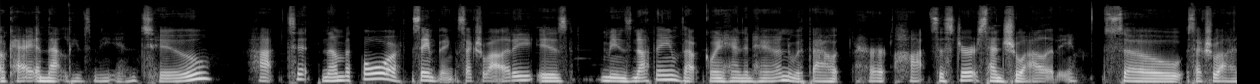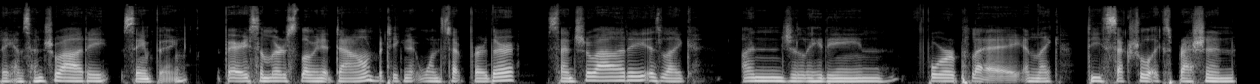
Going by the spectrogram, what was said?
Okay, and that leads me into hot tip number four. Same thing. Sexuality is means nothing without going hand in hand without her hot sister, sensuality. So, sexuality and sensuality, same thing. Very similar to slowing it down, but taking it one step further. Sensuality is like undulating foreplay and like the sexual expression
